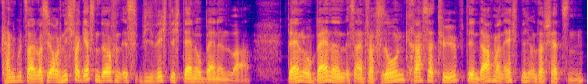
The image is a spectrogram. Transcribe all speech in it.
kann gut sein. Was wir auch nicht vergessen dürfen, ist, wie wichtig Dan O'Bannon war. Dan O'Bannon ist einfach so ein krasser Typ, den darf man echt nicht unterschätzen.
